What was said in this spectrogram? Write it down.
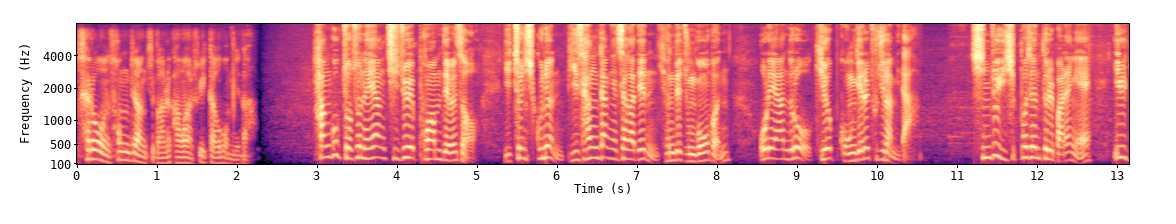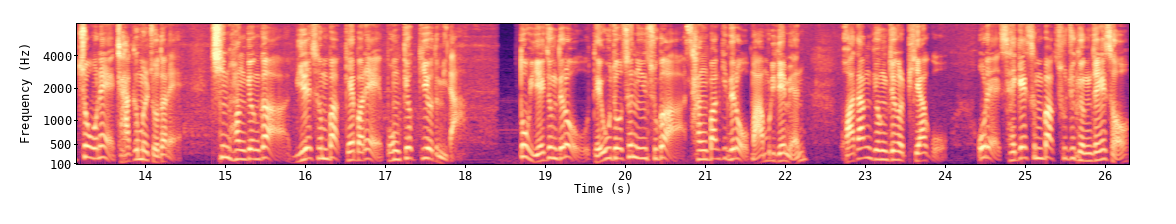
새로운 성장 기반을 강화할 수 있다고 봅니다. 한국조선해양 지주에 포함되면서 2019년 비상장 회사가 된 현대중공업은 올해 안으로 기업 공개를 추진합니다. 신주 20%를 발행해 1조 원의 자금을 조달해 친환경과 미래선박 개발에 본격 뛰어듭니다. 또 예정대로 대우조선 인수가 상반기 내로 마무리되면 과당 경쟁을 피하고 올해 세계 선박 수주 경쟁에서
